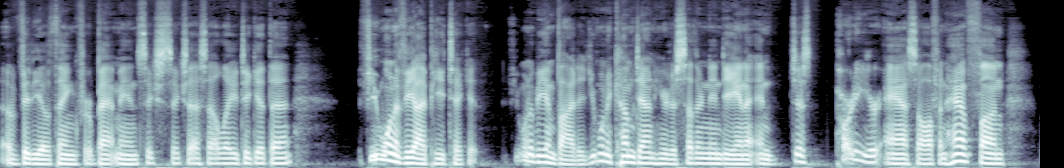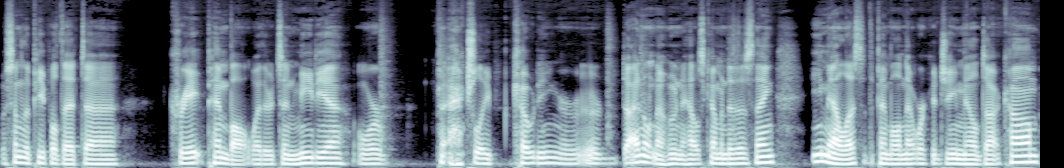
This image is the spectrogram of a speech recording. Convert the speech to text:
a video thing for Batman 66 SLA to get that. If you want a VIP ticket, if you want to be invited, you want to come down here to Southern Indiana and just party your ass off and have fun with some of the people that uh, create pinball, whether it's in media or actually coding or, or, I don't know who in the hell's coming to this thing. Email us at the pinballnetwork at gmail.com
